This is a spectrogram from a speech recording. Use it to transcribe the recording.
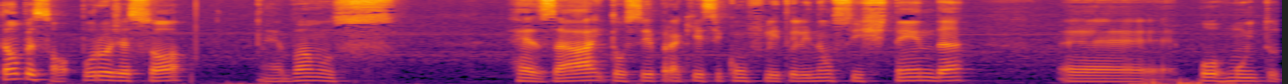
Então, pessoal, por hoje é só. É, vamos rezar e torcer para que esse conflito ele não se estenda é, por muito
